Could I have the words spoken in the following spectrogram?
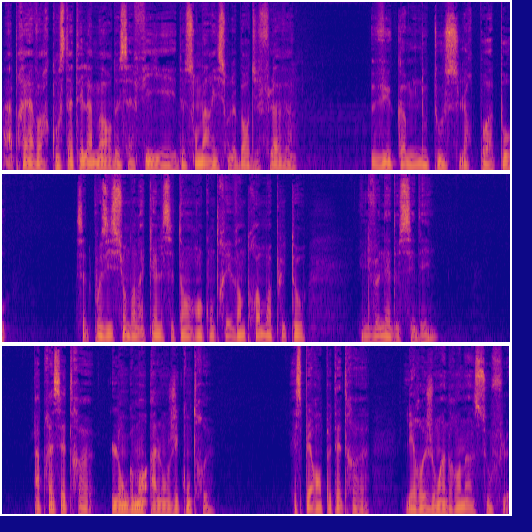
Après avoir constaté la mort de sa fille et de son mari sur le bord du fleuve, vu comme nous tous leur peau à peau, cette position dans laquelle s'étant rencontrés 23 mois plus tôt, ils venaient de céder, après s'être longuement allongés contre eux, espérant peut-être les rejoindre en un souffle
